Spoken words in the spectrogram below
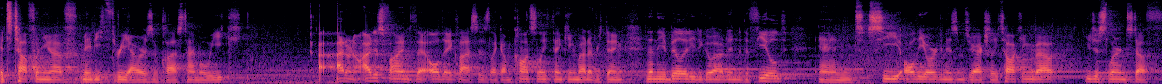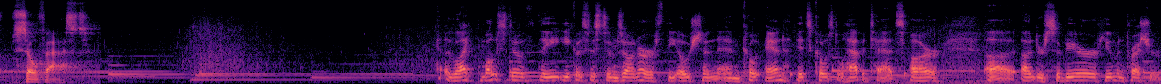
it's tough when you have maybe three hours of class time a week. I, I, don't know, I just find that all day classes, like I'm constantly thinking about everything, and then the ability to go out into the field and see all the organisms you're actually talking about, you just learn stuff so fast. Like most of the ecosystems on Earth, the ocean and, and its coastal habitats are uh, under severe human pressure.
